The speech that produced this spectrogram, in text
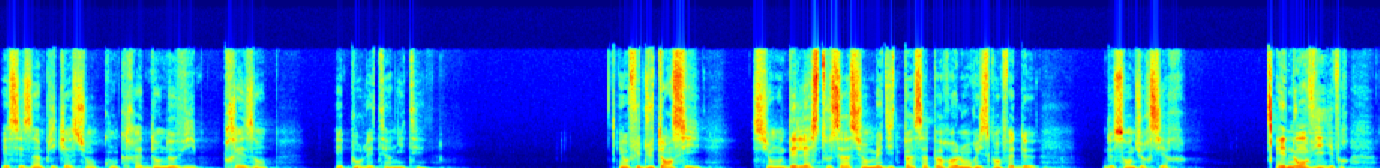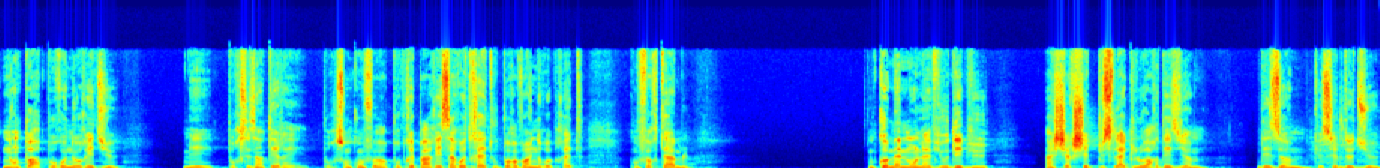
et ses implications concrètes dans nos vies présentes et pour l'éternité. Et au fil du temps, si, si on délaisse tout ça, si on médite pas sa parole, on risque en fait de, de s'endurcir. Et non vivre, non pas pour honorer Dieu, mais pour ses intérêts, pour son confort, pour préparer sa retraite ou pour avoir une retraite confortable. Ou quand même, on l'a vu au début, à chercher plus la gloire des hommes, des hommes que celle de Dieu.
